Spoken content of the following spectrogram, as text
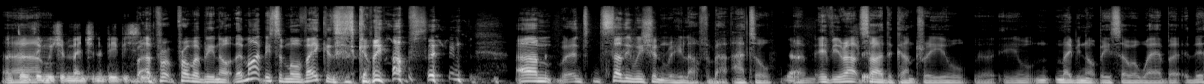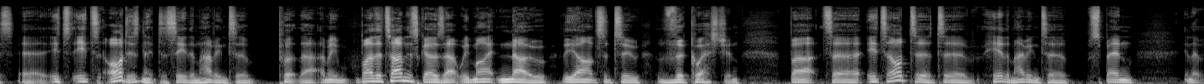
I don't think we should mention the BBC. Uh, probably not. There might be some more vacancies coming up soon. Um, it's something we shouldn't really laugh about at all. Um, if you're outside the country, you'll uh, you'll maybe not be so aware. But this, uh, it's it's odd, isn't it, to see them having to put that. I mean, by the time this goes out, we might know the answer to the question. But uh, it's odd to, to hear them having to spend you know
